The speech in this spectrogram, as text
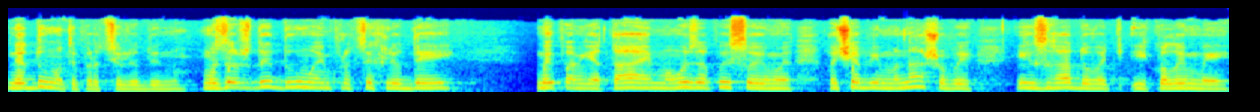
не думати про цю людину. Ми завжди думаємо про цих людей. Ми пам'ятаємо, ми записуємо хоча б імена, щоб їх згадувати. І коли ми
